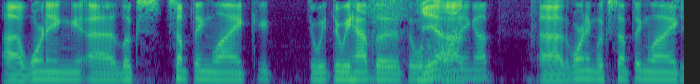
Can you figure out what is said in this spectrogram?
Uh, warning uh, looks something like. Do we do we have the, the, the Yeah. warning up? Uh, the warning looks something like. So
